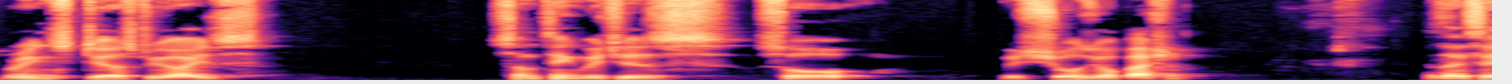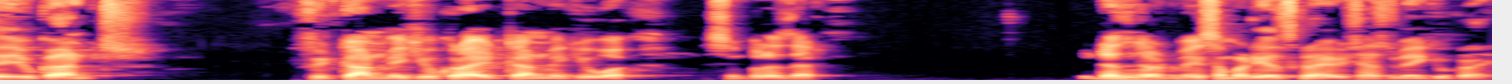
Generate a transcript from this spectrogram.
brings tears to your eyes? Something which is so, which shows your passion. As I say, you can't, if it can't make you cry, it can't make you work. Simple as that. It doesn't have to make somebody else cry, it has to make you cry.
